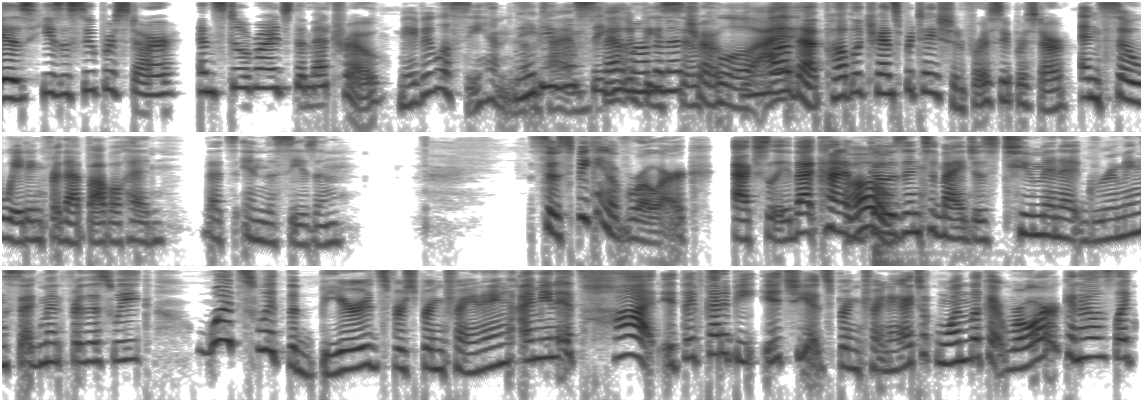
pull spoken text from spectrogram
is he's a superstar and still rides the metro. Maybe we'll see him. Maybe sometime. we'll see that him would on be the metro. So cool. Love I, that public transportation for a superstar. And so waiting for that bobblehead that's in the season. So speaking of Roark, actually, that kind of Oh. goes into my just two minute grooming segment for this week. What's with the beards for spring training? I mean, it's hot. It, they've got to be itchy at spring training. I took one look at Roark and I was like,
